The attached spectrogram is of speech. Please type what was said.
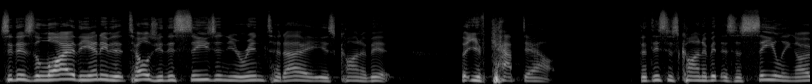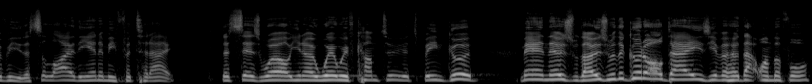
See, there's the lie of the enemy that tells you this season you're in today is kind of it, that you've capped out, that this is kind of it. There's a ceiling over you. That's the lie of the enemy for today that says, well, you know, where we've come to, it's been good. Man, those, those were the good old days. You ever heard that one before?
